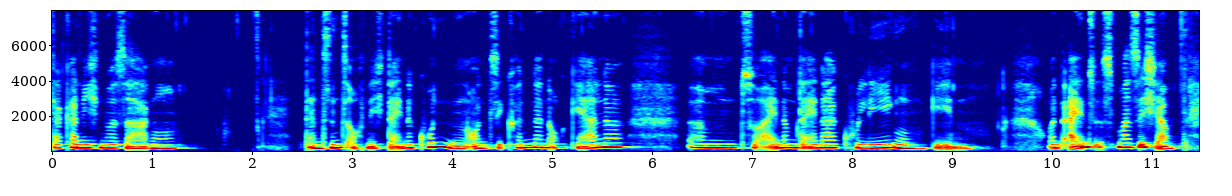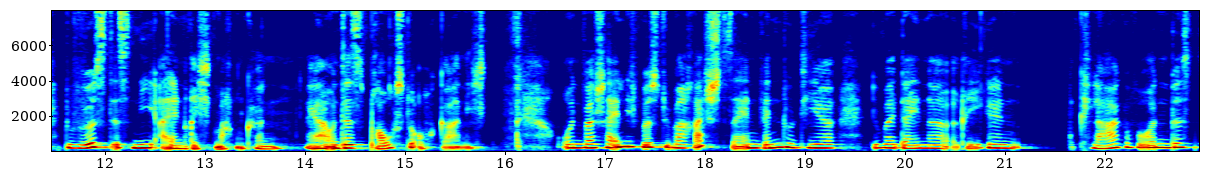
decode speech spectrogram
Da kann ich nur sagen, dann sind es auch nicht deine Kunden und sie können dann auch gerne ähm, zu einem deiner Kollegen gehen. Und eins ist mal sicher, du wirst es nie allen recht machen können. Ja, und das brauchst du auch gar nicht. Und wahrscheinlich wirst du überrascht sein, wenn du dir über deine Regeln klar geworden bist,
